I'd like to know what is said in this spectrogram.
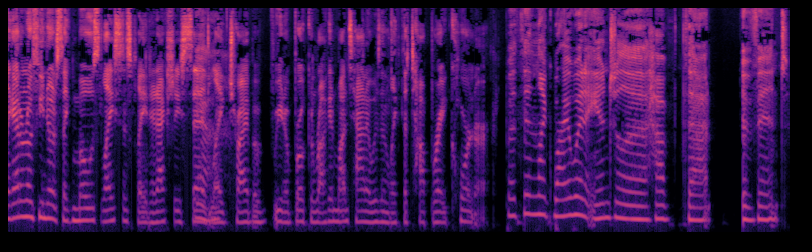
like I don't know if you noticed, like Mo's license plate, it actually said Yeah. like tribe of you know Broken Rock in Montana was in like the top right corner. But then, like, why would Angela have that event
